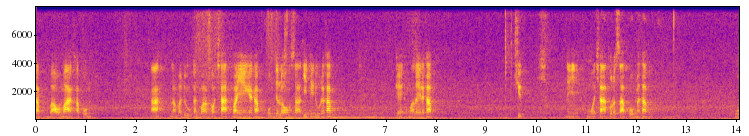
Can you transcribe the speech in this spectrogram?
ครับ เบามากครับผมอะเรามาดูกันว่าเขาชาร์จไฟยังไงครับ ผมจะลองสาธิตให้ดูนะครับ แกะออกมาเลยนะครับชึบนี่หัวชาร์จโทรศัพท์ผมนะครับโอ้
